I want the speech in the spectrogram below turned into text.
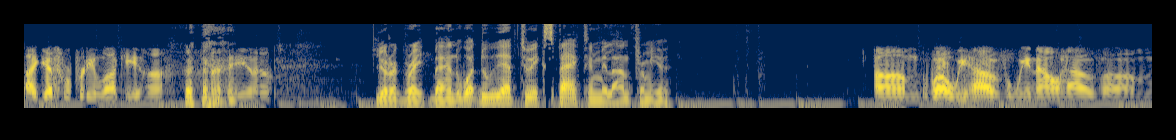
i guess we're pretty lucky huh you know you're a great band. What do we have to expect in Milan from you? Um, well, we have we now have um,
